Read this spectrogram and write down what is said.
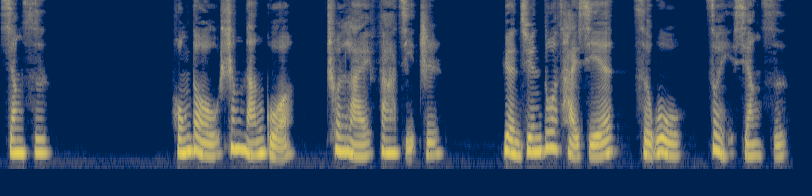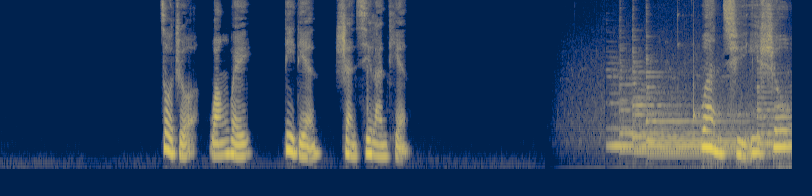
相思。红豆生南国，春来发几枝。愿君多采撷，此物最相思。作者。王维，地点陕西蓝田。万曲一收。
